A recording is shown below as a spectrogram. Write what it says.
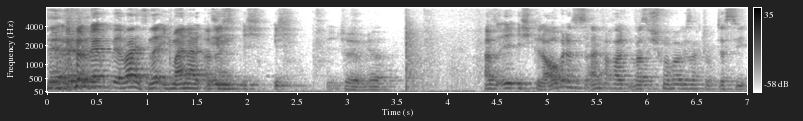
wer, wer, weiß, ne? Ich meine halt. Also ich, ich, ich Entschuldigung, ja. Also ich, ich glaube, das ist einfach halt, was ich schon mal gesagt habe, dass sie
